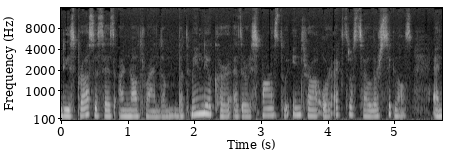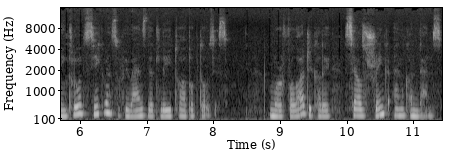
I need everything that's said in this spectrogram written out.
These processes are not random, but mainly occur as a response to intra or extracellular signals and include sequence of events that lead to apoptosis. Morphologically, cells shrink and condense,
